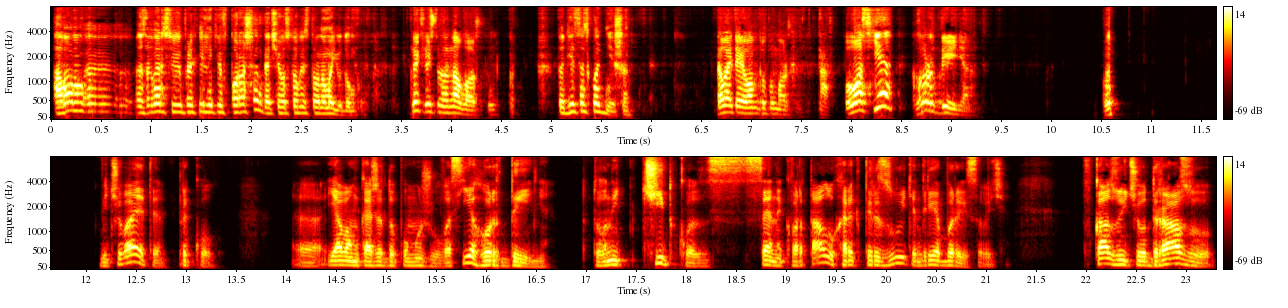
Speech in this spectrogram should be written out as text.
А вам е, за версією прихильників Порошенка чи особисто на мою думку? Виключно на вашу. Тоді це складніше. Давайте я вам допоможу. На. У вас є гординя? Відчуваєте прикол? Е, я вам, каже, допоможу. У вас є гординя. Тобто вони чітко з сцени кварталу характеризують Андрія Борисовича, вказуючи одразу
